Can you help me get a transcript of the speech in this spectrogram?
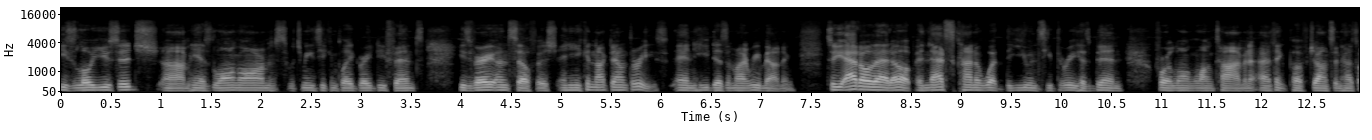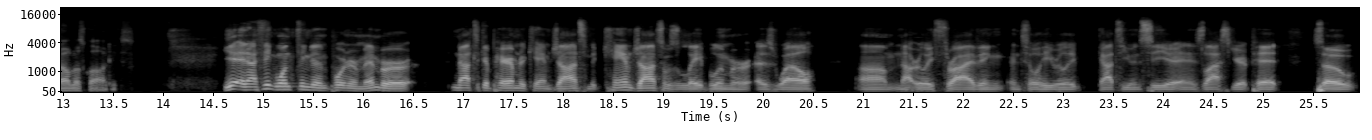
he's low usage. Um, he has long arms, which means he can play great defense. He's very unselfish and he can knock down threes and he doesn't mind rebounding. So you add all that up, and that's kind of what the UNC3 has been for a long, long time. And I think Puff Johnson has all those qualities. Yeah, and I think one thing to important to remember, not to compare him to Cam Johnson, but Cam Johnson was a late bloomer as well um, not really thriving until he really got to UNC in his last year at Pitt. So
